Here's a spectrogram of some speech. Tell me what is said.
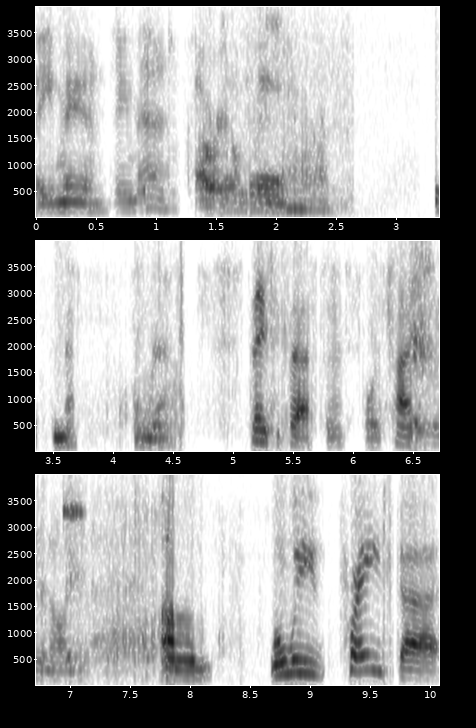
Amen. Amen. All right. Amen. Amen. Thank you, Pastor, for chiming in on it. Um, when we praise God,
